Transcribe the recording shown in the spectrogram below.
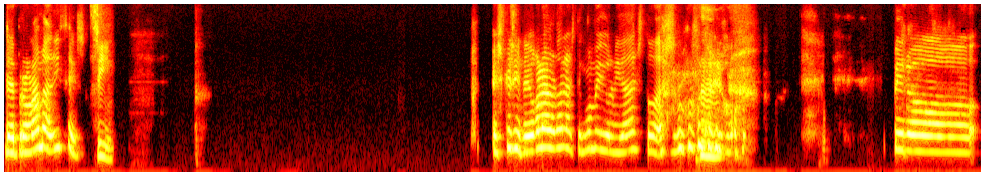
¿Del programa dices? Sí. Es que si te digo la verdad, las tengo medio olvidadas todas. Pero, pero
